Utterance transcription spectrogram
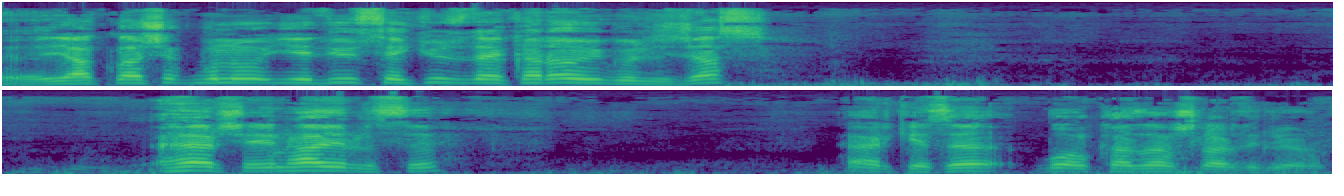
Ee, yaklaşık bunu 700-800 dekara uygulayacağız. Her şeyin hayırlısı. Herkese bol kazançlar diliyorum.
